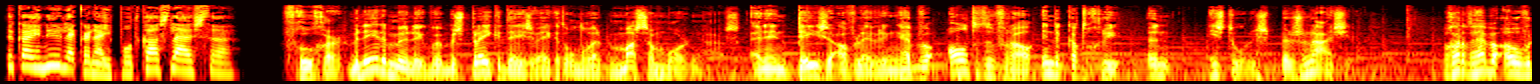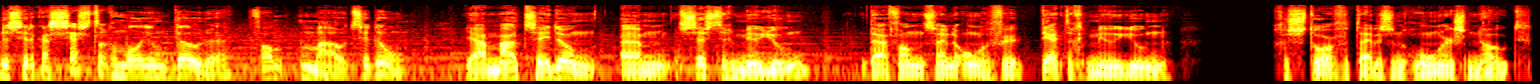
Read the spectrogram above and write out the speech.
dan kan je nu lekker naar je podcast luisteren. Vroeger. Meneer de Munnik, we bespreken deze week het onderwerp massamoordenaars. En in deze aflevering hebben we altijd een verhaal in de categorie een historisch personage. We gaan het hebben over de circa 60 miljoen doden van Mao Zedong. Ja, Mao Zedong. ehm 60 miljoen. Daarvan zijn er ongeveer 30 miljoen gestorven tijdens een hongersnood.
